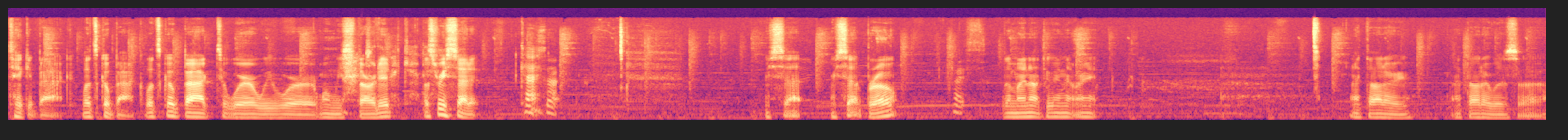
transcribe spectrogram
take it back. Let's go back. Let's go back to where we were when we started. Let's reset it. Okay. So, Reset. Reset, bro. nice. Am I not doing that right? I thought I, I thought I was. Uh,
